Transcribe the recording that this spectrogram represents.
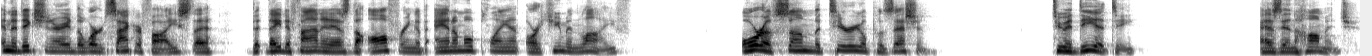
in the dictionary, the word sacrifice, the, they define it as the offering of animal, plant, or human life, or of some material possession to a deity, as in homage.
